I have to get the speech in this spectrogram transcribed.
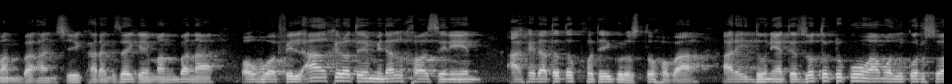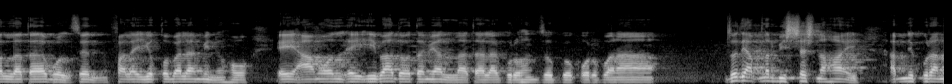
মানবা, আংশিক আর এক জায়গায় মানবা না। অহুয়া ফিল আখিরতে মিনাল খাসিরিন। আখেরাতে তো ক্ষতিগ্রস্ত হবা। আর এই দুনিয়াতে যতটুকু আমল করছ, আল্লাহ তালা বলছেন, ফালাই ইকবালা মিনহ। এই আমল, এই ইবাদত আমি আল্লাহ তালা গ্রহণযোগ্য করব না। যদি আপনার বিশ্বাস না হয়, আপনি কোরআন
